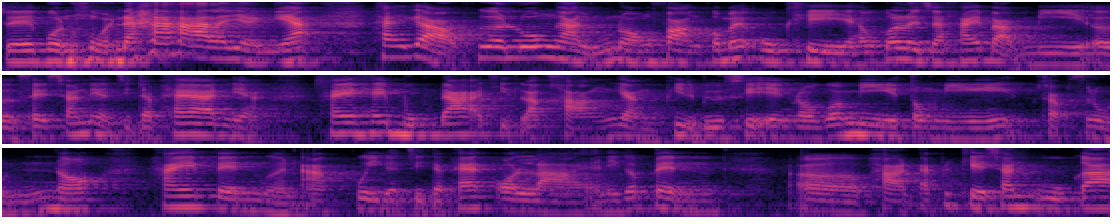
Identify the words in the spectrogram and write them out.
จะบนหัวหน้าอะไรอย่างเงี้ย ให้กับเพื่อนร่วมงานหรือน้องฟังก็ไม่โอเคเขาก็เลยจะให้แบบมีเออ session อย่างจิตแพทย์เนี่ยให้ให้ book ได้อาทิตย์ละครั้งอย่าง PwC เองเราก็มีตรงนี้สนับสนุนเนาะให้เป็นเหมือนอาคุยกับจิตแพทย์ออนไลน์ อันนี้ก็เป็นผ่านแอปพลิเคชัน Ooca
